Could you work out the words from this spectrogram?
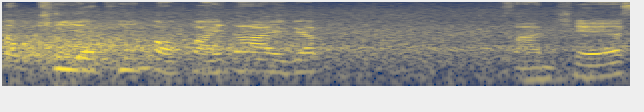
ต้องเคลียร์ทิ้งออกไปได้ครับซานเชส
